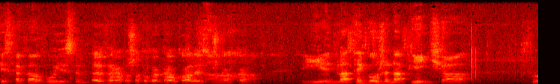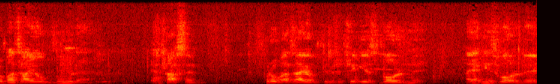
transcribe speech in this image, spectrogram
Jest kakao, jestem E, Wera poszła po kakałko, ale jest już kawka. I dlatego, że napięcia wprowadzają bóle Tak. czasem. Wprowadzają tym, że człowiek jest wolny. A jak jest wolny,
